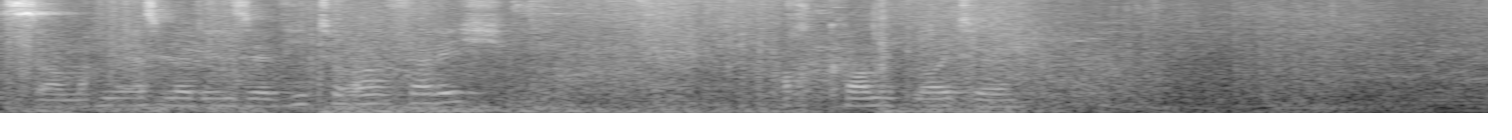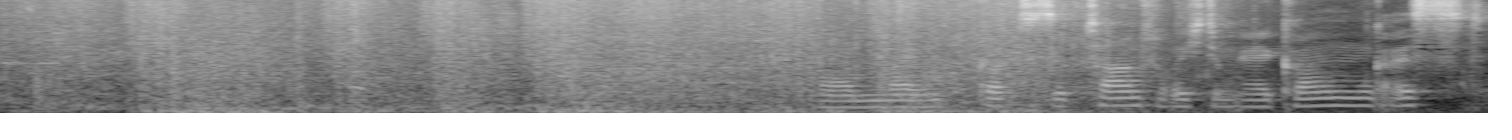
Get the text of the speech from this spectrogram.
So, machen wir erstmal den Servitor fertig. Ach kommt, Leute. Oh mein Gott, diese Tarnvorrichtung, ey, komm, Geist.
